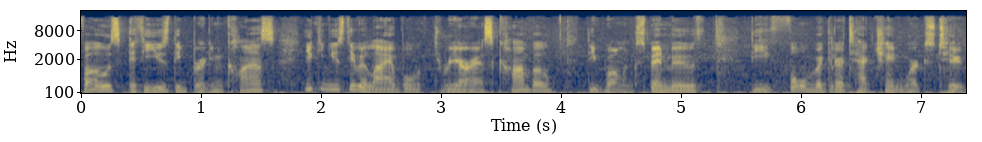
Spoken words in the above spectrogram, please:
foes, if you use the Brigand class, you can use the reliable 3RS combo, the Rolling Spin move, the full regular attack chain works too.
